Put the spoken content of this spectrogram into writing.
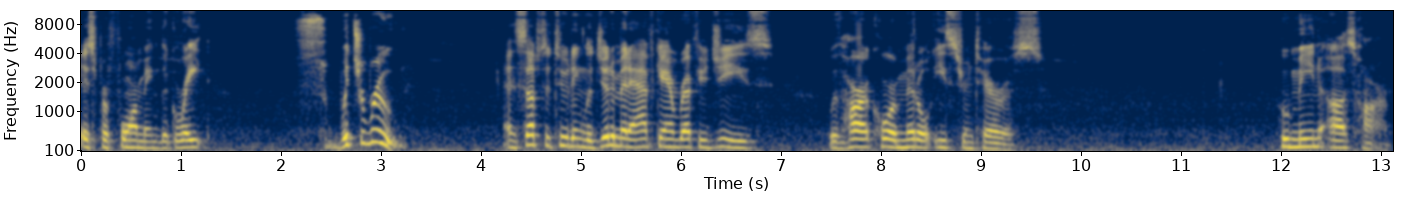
is performing the great switcheroo and substituting legitimate Afghan refugees with hardcore Middle Eastern terrorists who mean us harm.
